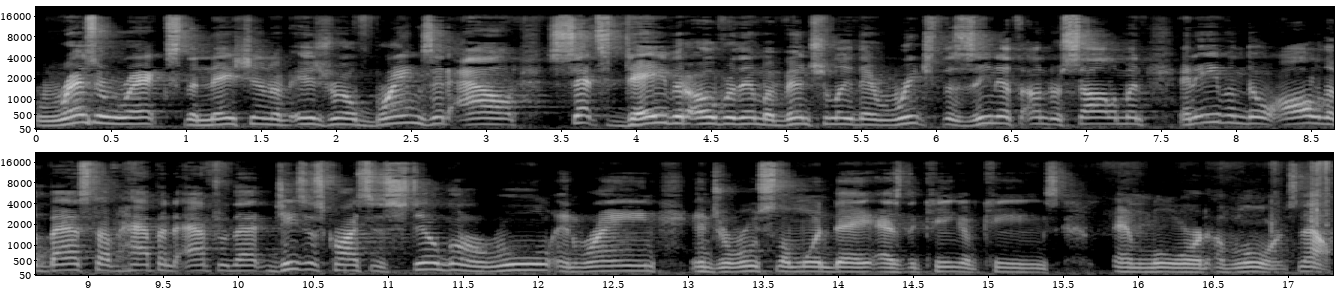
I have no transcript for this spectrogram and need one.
resurrects the nation of Israel, brings it out, sets David over them. Eventually, they reach the zenith under Solomon, and even though all of the bad stuff happened after that, Jesus Christ is still going to rule and reign in Jerusalem one day as the King of Kings and Lord of Lords. Now,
